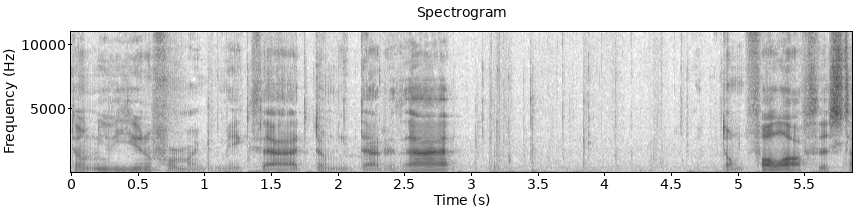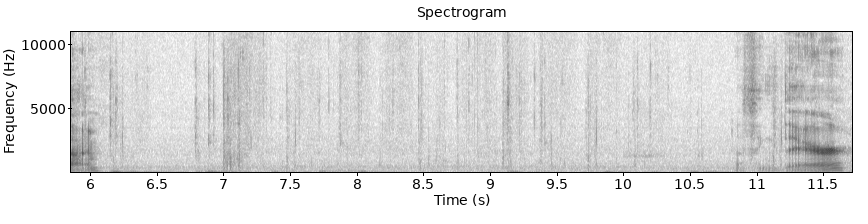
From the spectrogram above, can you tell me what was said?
Don't need a uniform, I can make that. Don't need that or that. Don't fall off this time. There.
